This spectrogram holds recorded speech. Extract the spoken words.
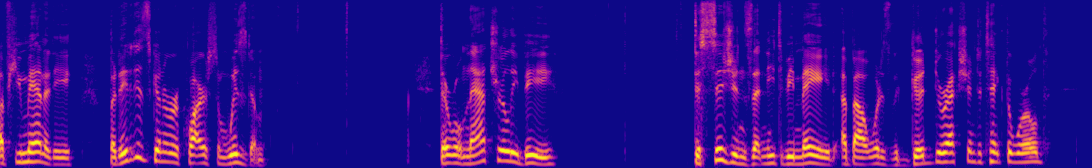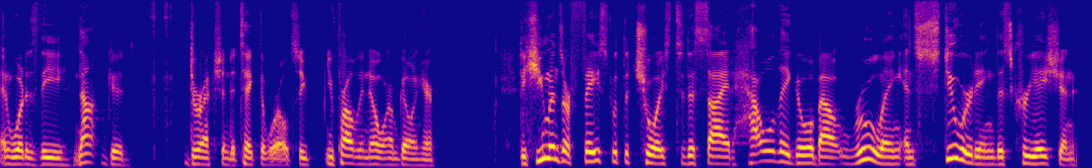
of humanity, but it is going to require some wisdom. There will naturally be decisions that need to be made about what is the good direction to take the world and what is the not good direction to take the world. So you, you probably know where I'm going here. The humans are faced with the choice to decide how will they go about ruling and stewarding this creation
